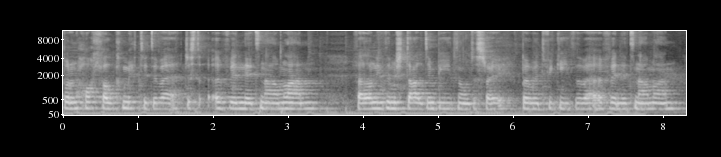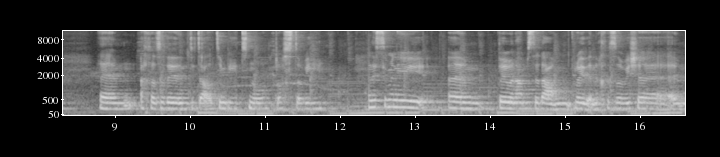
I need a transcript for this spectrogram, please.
bod yn hollol committed i fe, just y funud na ymlaen. Fel o'n i ddim eisiau dal dim byd nôl, jyst rhoi bywyd fi gyd o fe, y funud na ymlaen um, achos oedd e ddim wedi dal dim byd nôl drosto fi. Nes i mynd i um, byw yn Amsterdam flwyddyn achos o fi eisiau um,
